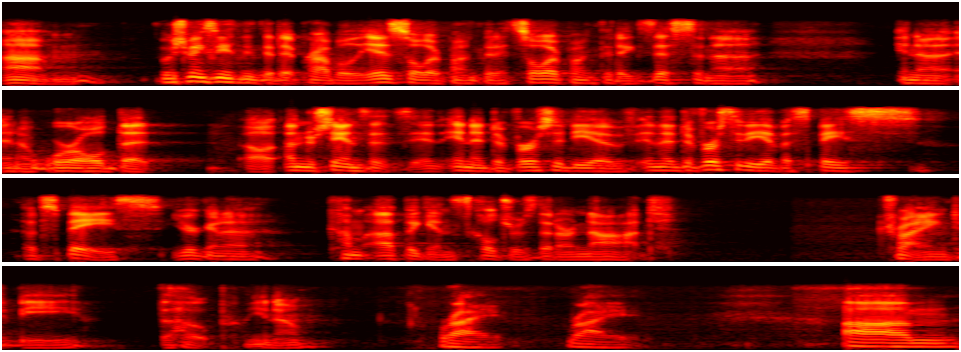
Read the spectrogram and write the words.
um, which makes me think that it probably is solar punk that it's solar punk that exists in a in a in a world that uh, understands that in, in a diversity of in the diversity of a space of space you're going to come up against cultures that are not trying to be the hope you know Right, right. Um,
